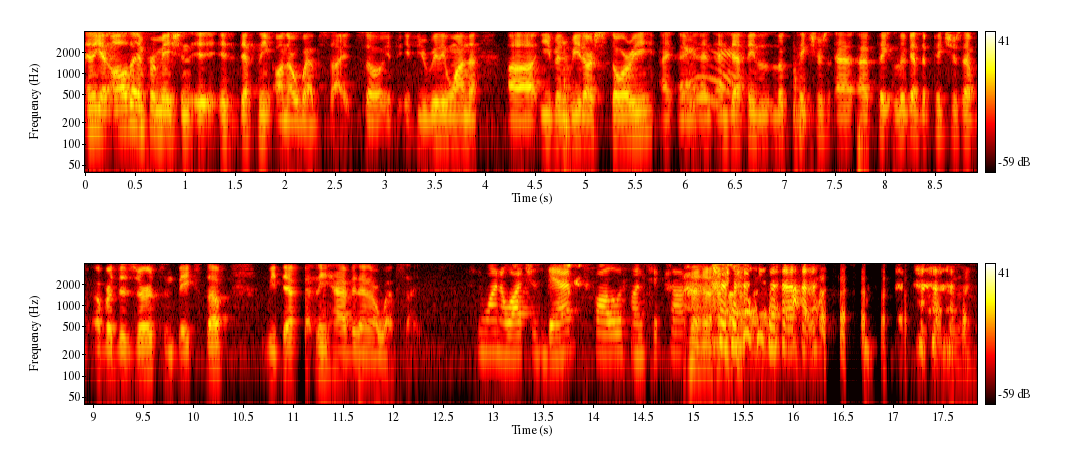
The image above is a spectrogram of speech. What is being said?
And again, all the information is definitely on our website. So if, if you really want to uh, even read our story I, and, and, and definitely look pictures at, uh, look at the pictures of, of our desserts and baked stuff, we definitely have it on our website. if you want to watch us dance, follow us on TikTok.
